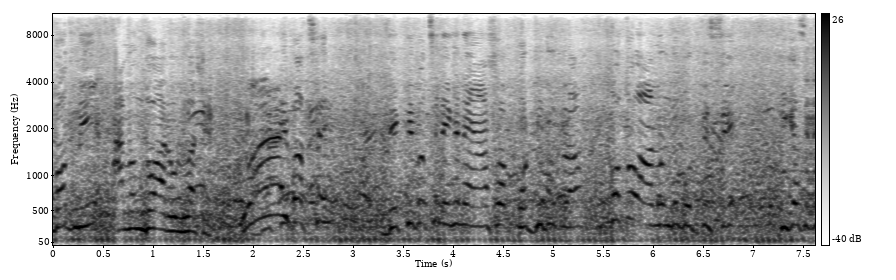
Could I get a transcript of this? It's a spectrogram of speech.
অভাব নেই আনন্দ আর উল্লাসের দেখতে পাচ্ছেন দেখতে পাচ্ছেন এখানে আসা পর্যটকরা কত আনন্দ করতেছে। ঠিক আছে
